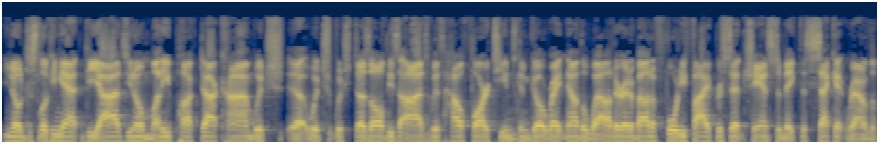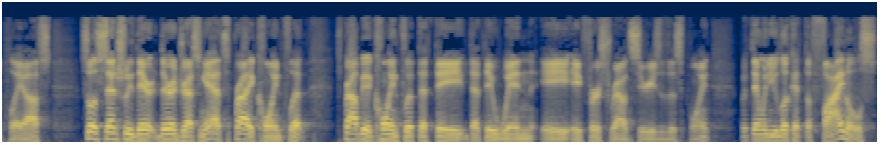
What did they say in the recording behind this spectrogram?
you know, just looking at the odds, you know, moneypuck.com, which, uh, which, which does all these odds with how far teams can go. Right now, the Wild are at about a 45% chance to make the second round of the playoffs. So essentially they're, they're addressing, yeah, it's probably a coin flip. It's probably a coin flip that they, that they win a, a first round series at this point. But then when you look at the finals,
